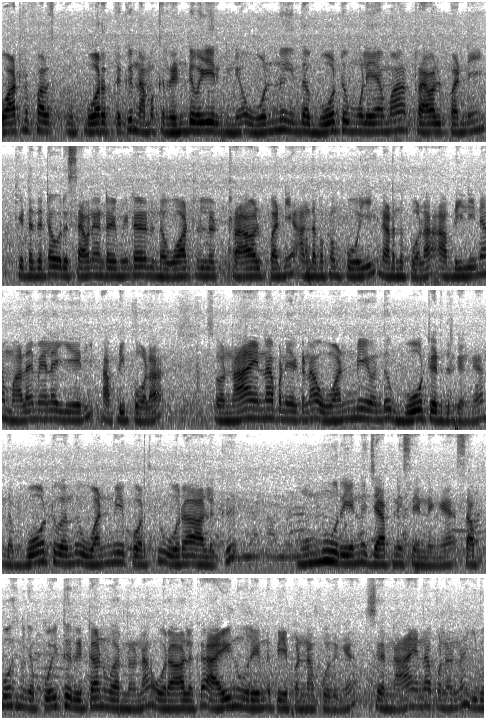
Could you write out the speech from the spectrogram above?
வாட்டர் ஃபால்ஸ்க்கு போகிறதுக்கு நமக்கு ரெண்டு வழி இருக்குங்க. ஒன்று இந்த போட்டு மூலயமா ட்ராவல் பண்ணி கிட்டத்தட்ட ஒரு செவன் ஹண்ட்ரட் மீட்டர் இந்த வாட்டரில் ட்ராவல் பண்ணி அந்த பக்கம் போய் நடந்து போகலாம் அப்படி இல்லைன்னா மலை மேலே ஏறி அப்படி போகலாம் ஸோ நான் என்ன பண்ணியிருக்கேன்னா ஒன் வே வந்து போட் எடுத்துருக்கேங்க. இந்த போட்டு வந்து ஒன் வே போகிறதுக்கு ஒரு ஆளுக்கு முந்நூறு எண்ணு ஜாப்பனீஸ் எண்ணுங்க சப்போஸ் நீங்கள் போயிட்டு ரிட்டர்ன் வரணுன்னா ஒரு ஆளுக்கு ஐநூறு எண்ணு பே பண்ணால் போதுங்க. சரி நான் என்ன பண்ணேன்னா இது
